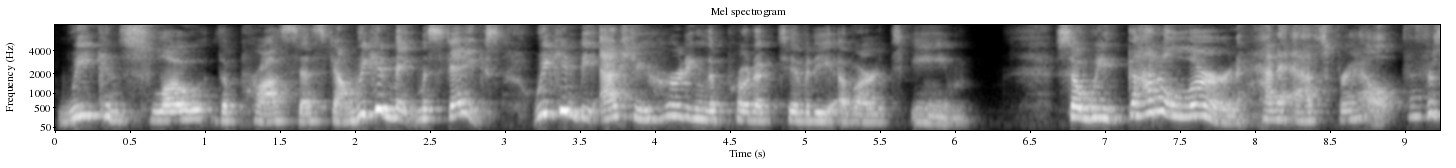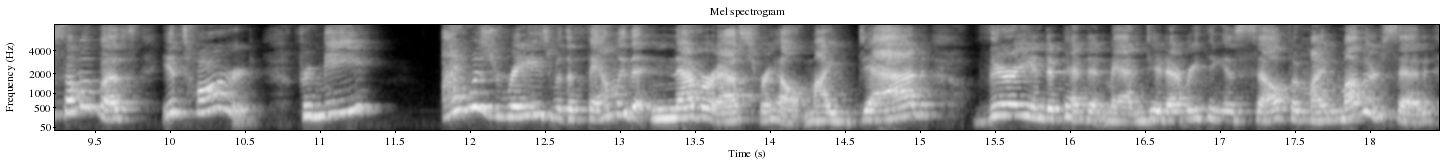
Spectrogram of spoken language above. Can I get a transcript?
we can slow the process down. We can make mistakes. We can be actually hurting the productivity of our team. So we've got to learn how to ask for help. For some of us, it's hard. For me, I was raised with a family that never asked for help. My dad, very independent man, did everything himself. And my mother said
